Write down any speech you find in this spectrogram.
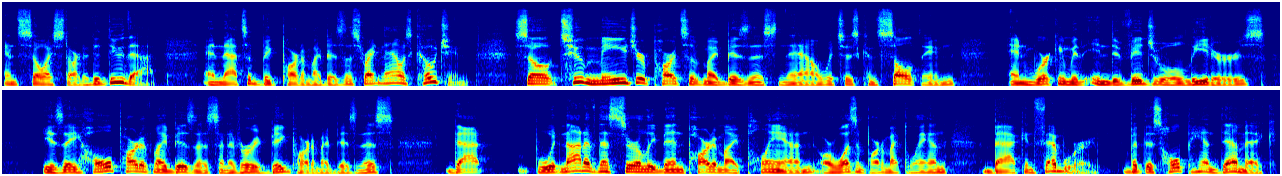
And so I started to do that. And that's a big part of my business right now is coaching. So two major parts of my business now, which is consulting and working with individual leaders is a whole part of my business and a very big part of my business that would not have necessarily been part of my plan or wasn't part of my plan back in February. But this whole pandemic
